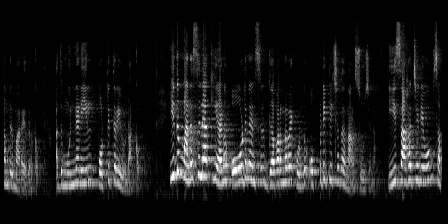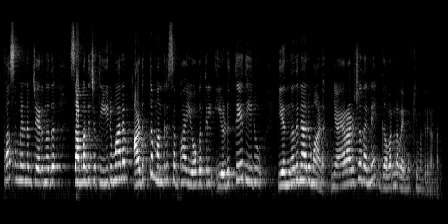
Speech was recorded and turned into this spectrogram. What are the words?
മന്ത്രിമാരെ എതിർക്കും. അത് മുന്നണിയിൽ പൊട്ടിത്തെറിയുണ്ടാക്കും. ഇത് മനസ്സിലാക്കിയാണ് ഓർഡിനൻസിൽ ഗവർണറെ കൊണ്ട് ഒപ്പിടിപ്പിച്ചതെന്നാണ് സൂചന. ഈ സാഹചര്യവും സഭാ സമ്മേളനം ചേരുന്നത് സംബന്ധിച്ച തീരുമാനം അടുത്ത മന്ത്രിസഭാ യോഗത്തിൽ എടുത്തേ തീരൂ എന്നതിനാലുമാണ് ഞായറാഴ്ച തന്നെ ഗവർണറെ മുഖ്യമന്ത്രി കണ്ടത്.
